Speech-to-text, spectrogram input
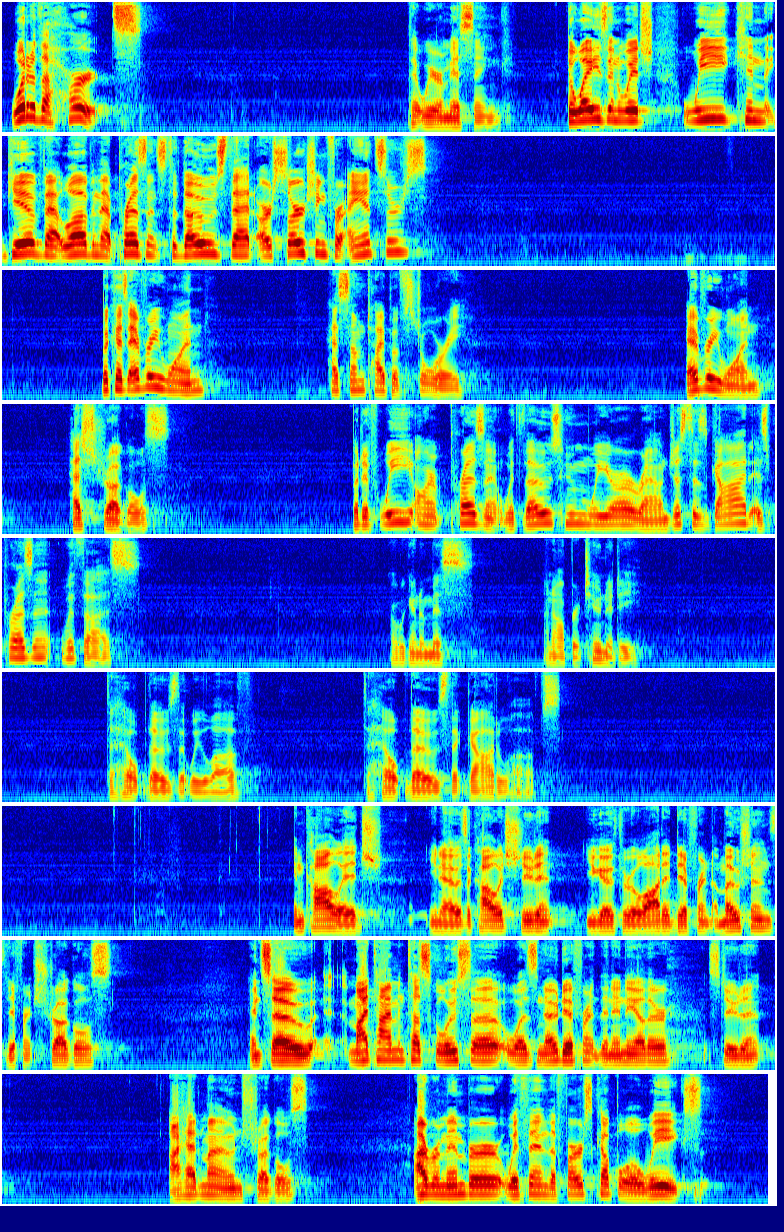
What are the hurts that we are missing. The ways in which we can give that love and that presence to those that are searching for answers. Because everyone has some type of story. Everyone has struggles. But if we aren't present with those whom we are around, just as God is present with us, are we going to miss an opportunity to help those that we love, to help those that God loves? In college, you know, as a college student, you go through a lot of different emotions, different struggles. And so my time in Tuscaloosa was no different than any other student. I had my own struggles. I remember within the first couple of weeks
